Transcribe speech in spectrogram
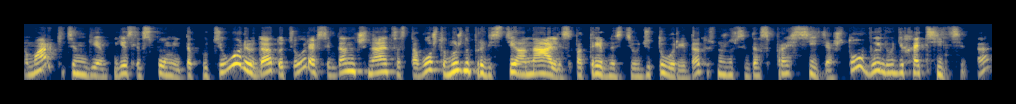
маркетинге, если вспомнить такую теорию, да, то теория всегда начинается с того, что нужно провести анализ потребностей аудитории, да, то есть нужно всегда спросить, а что вы, люди, хотите, да?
